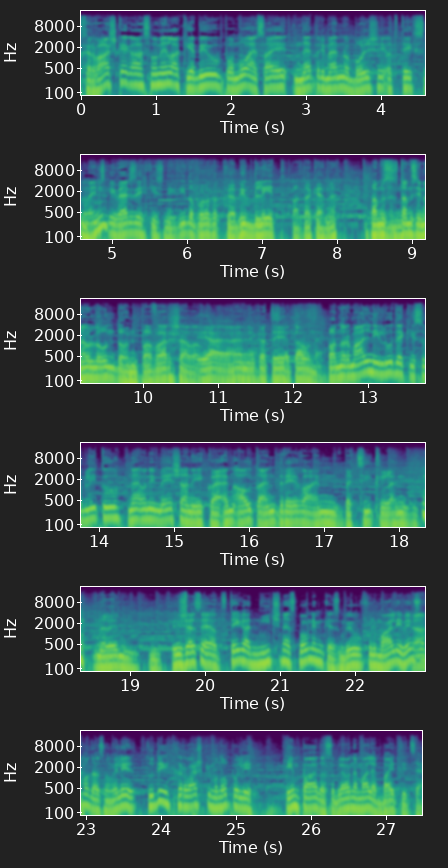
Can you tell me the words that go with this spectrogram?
Hrvaškega smo imeli, ki je bil, po mojem, vsaj neprimerno boljši od teh slovenskih Mhm. verzij, ki sem jih videl, ko je bil bled. pa Take, ne. tam, s- tam si imel London, pa Varšavo. Mhm. Ja, ja, ne, ja, neka te. svetovne. Pa normalni ljudje, ki so bili tu, ne oni mešani, ko je en avto, en dreva, en bicikl, en ne vem. Že se od tega nič ne spomnim, ker sem bil fulmali. Vem ja. samo, da smo imeli tudi hrvaški monopoli in pa da so bile one male bajtice,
